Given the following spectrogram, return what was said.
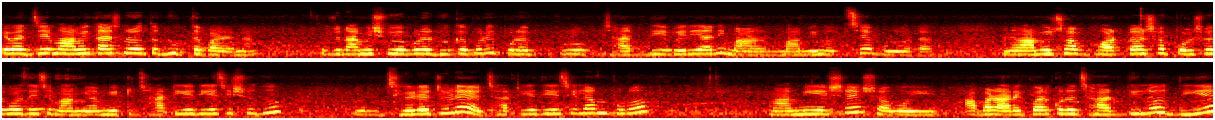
এবার যে মামি কাজ করে তো ঢুকতে পারে না। ওই জন্য আমি শুয়ে পড়ে, ঢুকে পড়ি পরে পুরো ঝাঁট দিয়ে বেরিয়ে আনি। মামি হচ্ছে পুরোটা। মানে মামি সব ঘরটা সব পরিষ্কার করে দিয়েছে। মামি, আমি একটু ঝাঁটিয়ে দিয়েছি শুধু। ঝেড়ে ঝেড়ে ঝাঁটিয়ে দিয়েছিলাম পুরো। মামি এসে সব ওই আবার আরেকবার করে ঝাড় দিল, দিয়ে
